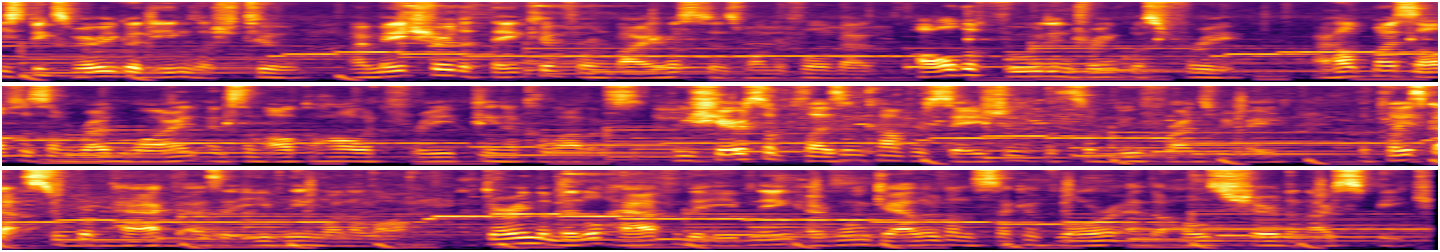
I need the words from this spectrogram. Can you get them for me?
He speaks very good English too. I made sure to thank him for inviting us to this wonderful event. All the food and drink was free. I helped myself to some red wine and some alcoholic free pina coladas. We shared some pleasant conversations with some new friends we made. The place got super packed as the evening went along. During the middle half of the evening, everyone gathered on the second floor and the host shared a nice speech.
